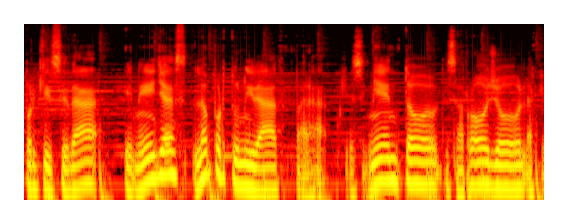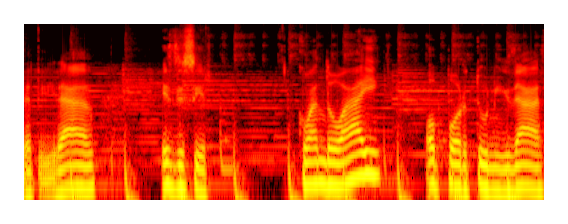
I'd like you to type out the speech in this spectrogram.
Porque se da en ellas la oportunidad para crecimiento, desarrollo, la creatividad, es decir, cuando hay oportunidad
